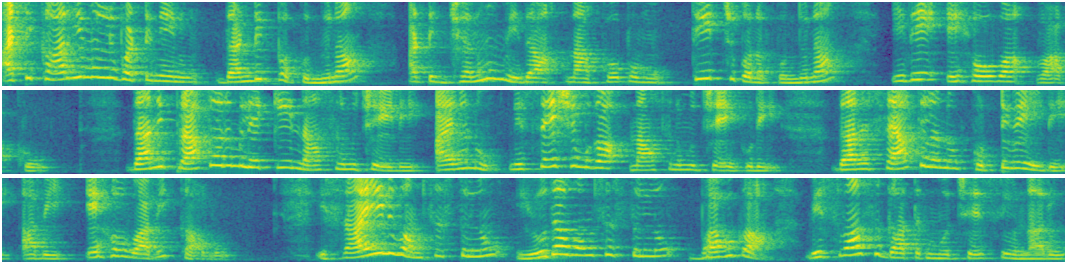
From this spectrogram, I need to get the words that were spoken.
అట్టి కార్యములను బట్టి నేను దండింపకుందునా? అట్టి జనము మీద నా కోపము తీర్చుకొనకుందునా? ఇదే ఎహోవా వాక్కు. దాని ప్రాకారము లెక్కి నాశనము చేయడి. ఆయనను నిశ్శేషముగా నాశనము చేయకుడి దాని శాఖలను కొట్టివేయడి. అవి ఎహోవావి కావు. ఇస్రాయేలు వంశస్థులను యూదా వంశస్థులను బహుగా విశ్వాసఘాతకము చేసి ఉన్నారు.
